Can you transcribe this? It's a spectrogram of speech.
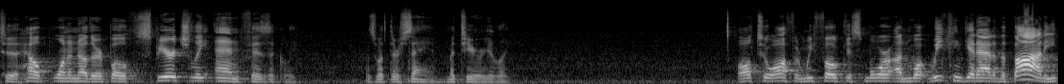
to help one another both spiritually and physically, is what they're saying, materially. All too often, we focus more on what we can get out of the body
